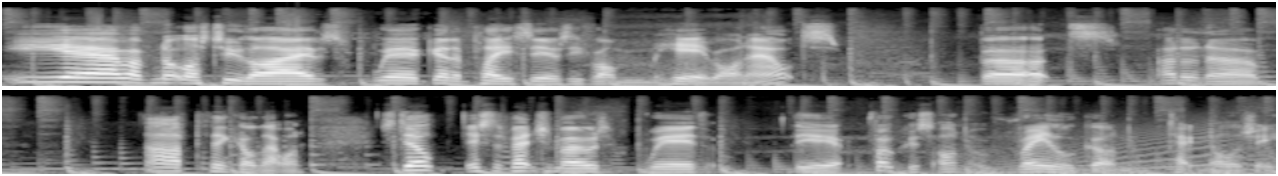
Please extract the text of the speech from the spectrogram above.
yeah, I've not lost two lives, we're going to play seriously from here on out. But, I don't know. I'll have to think on that one. Still, it's adventure mode with the focus on railgun technology,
